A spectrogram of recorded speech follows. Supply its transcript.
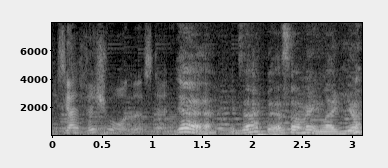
He's got visual on this then. Yeah, exactly. That's what I mean. Like you're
